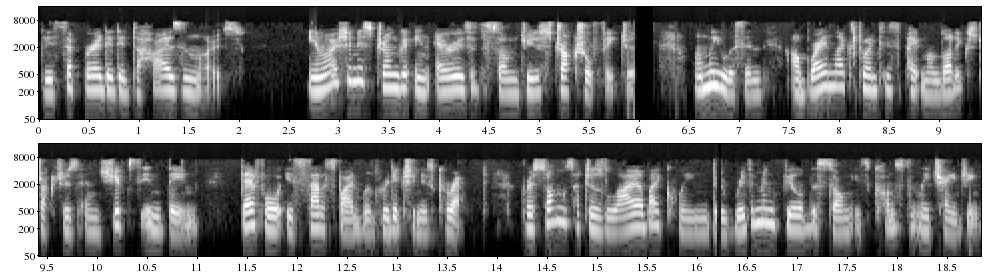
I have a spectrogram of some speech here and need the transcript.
but is separated into highs and lows. Emotion is stronger in areas of the song due to structural features. When we listen, our brain likes to anticipate melodic structures and shifts in theme, therefore is satisfied when prediction is correct. For a song such as Liar by Queen, the rhythm and feel of the song is constantly changing,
